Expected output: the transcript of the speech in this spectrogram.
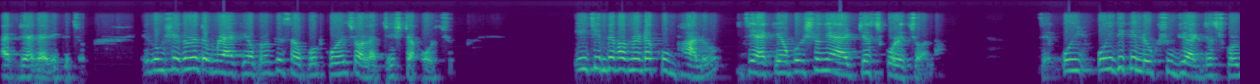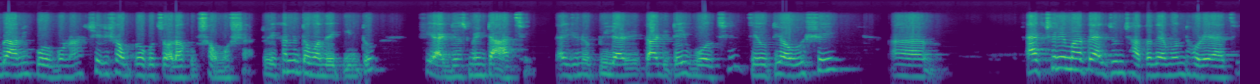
এক জায়গায় রেখেছো। এবং সেখানে তোমরা একে অপরকে সাপোর্ট করে চলার চেষ্টা করছ। এই চিন্তা ভাবনাটা খুব ভালো যে একে অপরের সঙ্গে অ্যাডজাস্ট করে চলা। যে ওই ওই দিকে লোক সূর্য অ্যাডজাস্ট করবে, আমি করব না, সেটা সম্পর্ক চলা খুব সমস্যা। তো এখানে তোমাদের কিন্তু সেই অ্যাডজাস্টমেন্টটা আছে। তাই জন্য পিলারের কার্ড এটাই বলছে যে অতি অবশ্যই, আহ অ্যাকচুয়ালি মাত্র একজন ছাতা যেমন ধরে আছে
